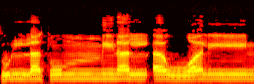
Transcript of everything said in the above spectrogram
ثُلَّةٌ مِّنَ الْأَوَّلِينَ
